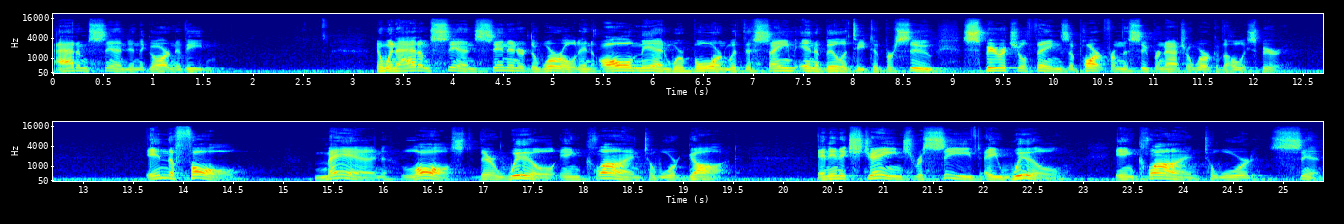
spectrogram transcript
Adam sinned in the Garden of Eden. And when Adam sinned, sin entered the world, and all men were born with the same inability to pursue spiritual things apart from the supernatural work of the Holy Spirit. In the fall, man lost their will inclined toward God, and in exchange received a will inclined toward sin,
